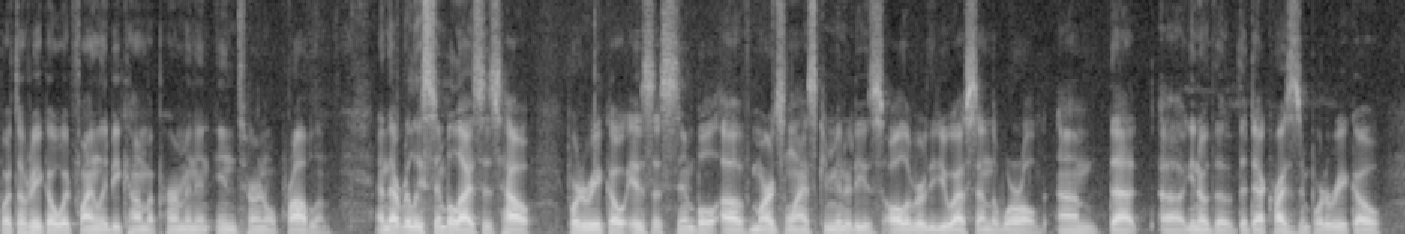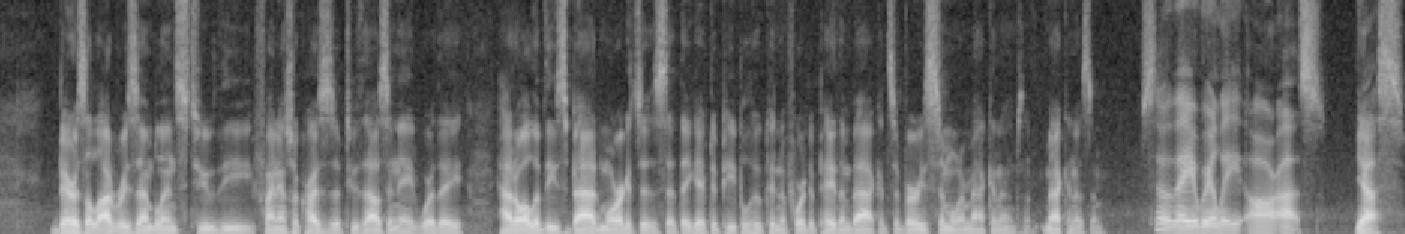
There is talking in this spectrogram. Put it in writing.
Puerto Rico would finally become a permanent internal problem. And that really symbolizes how Puerto Rico is a symbol of marginalized communities all over the US and the world. Um, that, uh, you know, the, the debt crisis in Puerto Rico bears a lot of resemblance to the financial crisis of 2008, where they had all of these bad mortgages that they gave to people who couldn't afford to pay them back. It's a very similar mechanism. mechanism. So they really are us. Yes,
